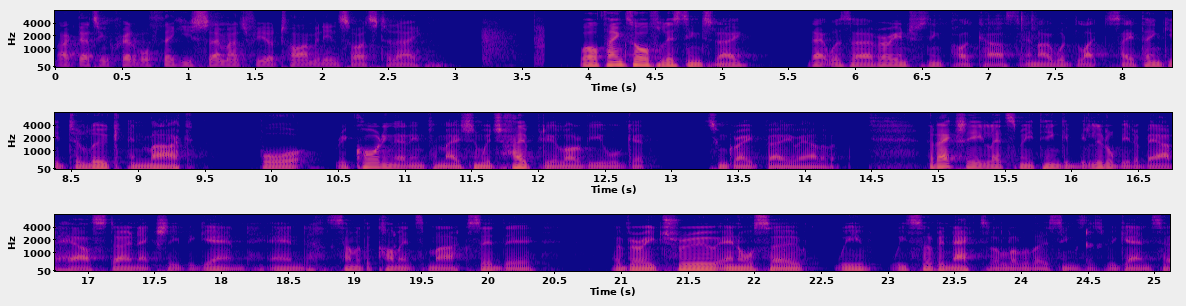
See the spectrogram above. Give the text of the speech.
Mark, that's incredible. Thank you so much for your time and insights today. Well, thanks all for listening today. That was a very interesting podcast, and I would like to say thank you to Luke and Mark for recording that information, which hopefully a lot of you will get some great value out of it. That actually lets me think a little bit about how Stone actually began, and some of the comments Mark said there are very true, and also we we sort of enacted a lot of those things as we began. So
